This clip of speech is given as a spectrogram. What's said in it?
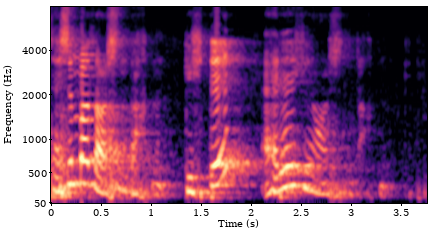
шашин бол оршин тогтно. Гэхдээ арайхийн оршин тогтно гэдэг.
